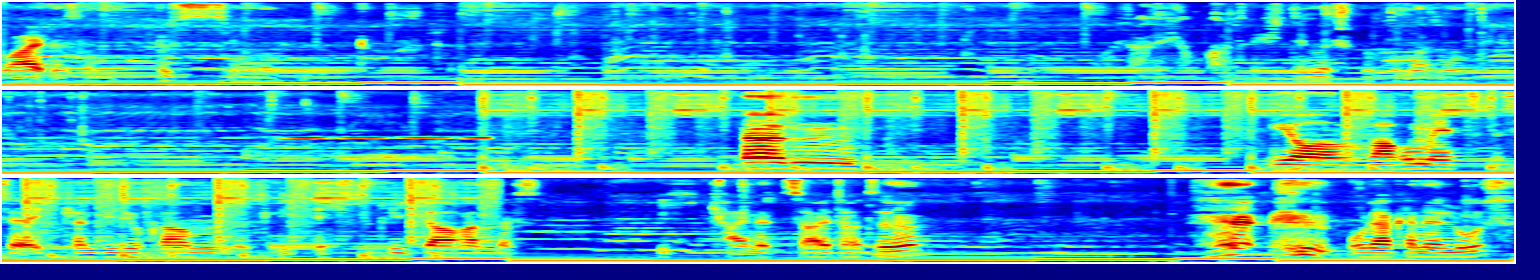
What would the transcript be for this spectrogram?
White ist ein bisschen Damage bekommen. Also. Ähm. Ja, warum jetzt bisher echt kein Video kam, es liegt echt liegt daran, dass ich keine Zeit hatte. Oder keine Lust.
